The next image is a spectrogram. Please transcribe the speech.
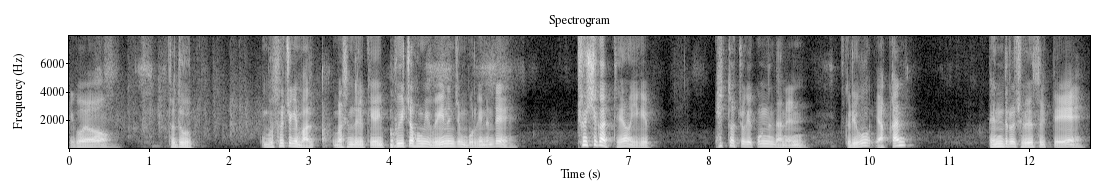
이거요. 저도 뭐 솔직히 말, 말씀드릴게요. 이 V자 홈이 왜 있는지 는 모르겠는데 표시 같아요. 이게 히터 쪽에 꼽는다는. 그리고 약간 밴드로 조였을 때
